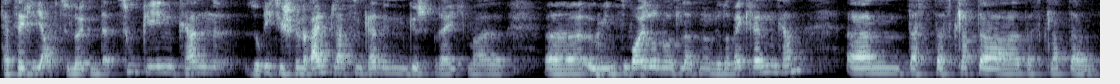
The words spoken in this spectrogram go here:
tatsächlich auch zu Leuten dazugehen kann, so richtig schön reinplatzen kann in ein Gespräch, mal äh, irgendwie einen Spoiler loslassen und wieder wegrennen kann. Ähm, das, das, klappt da, das klappt da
